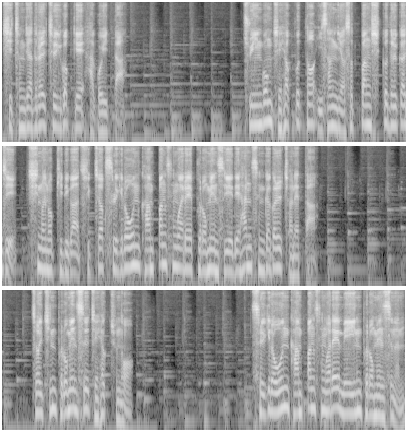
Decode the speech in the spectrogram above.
시청자들을 즐겁게 하고 있다. 주인공 재혁부터 이상 6방 식구들까지 신원호 PD가 직접 슬기로운 감방 생활의 브로맨스에 대한 생각을 전했다. 절친 bromance 재혁 준호 슬기로운 감방 생활의 main bromance는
